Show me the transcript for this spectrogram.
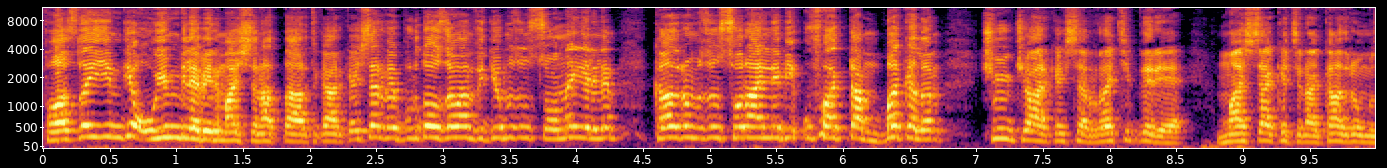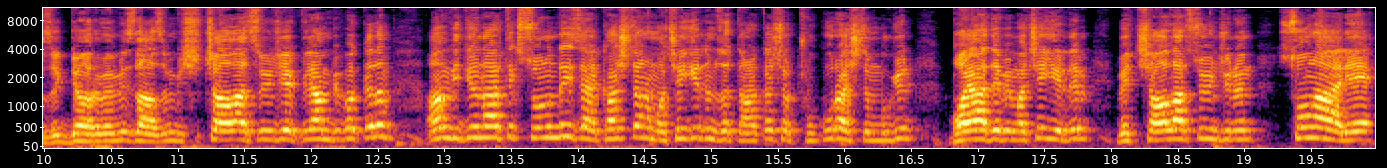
Fazla iyiyim diye oyun bile beni maçtan attı artık arkadaşlar. Ve burada o zaman videomuzun sonuna gelelim. Kadromuzun son haline bir ufaktan bakalım. Çünkü arkadaşlar rakipleri maçtan kaçıran kadromuzu görmemiz lazım. Bir şu Çağlar Suyuncu'ya falan bir bakalım. Ama videonun artık sonundayız yani. Kaç tane maça girdim zaten arkadaşlar. Çok uğraştım bugün. Bayağı da bir maça girdim. Ve Çağlar Suyuncu'nun son hali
